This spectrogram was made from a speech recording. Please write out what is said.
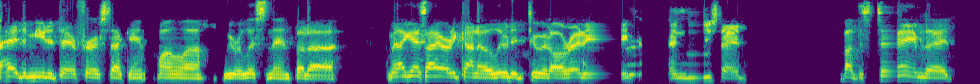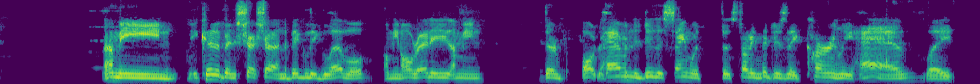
I had to mute it there for a second while uh, we were listening, but uh, I mean, I guess I already kind of alluded to it already, and you said about the same that. I mean, he could have been stretched out in the big league level. I mean, already. I mean, they're all having to do the same with the starting pitchers they currently have. Like,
